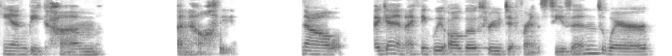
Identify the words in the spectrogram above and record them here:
can become unhealthy. Now, again, I think we all go through different seasons where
